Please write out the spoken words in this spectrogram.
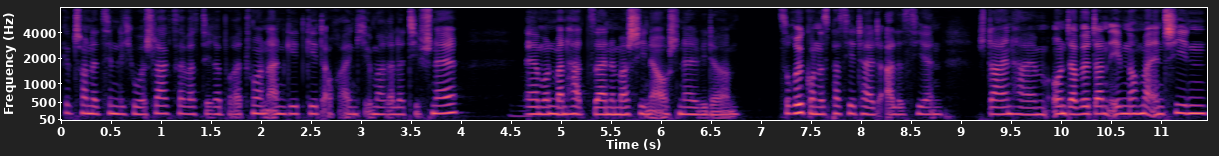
gibt schon eine ziemlich hohe Schlagzahl, was die Reparaturen angeht, geht auch eigentlich immer relativ schnell. Ähm, und man hat seine Maschine auch schnell wieder zurück und es passiert halt alles hier in Steinheim. Und da wird dann eben nochmal entschieden,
